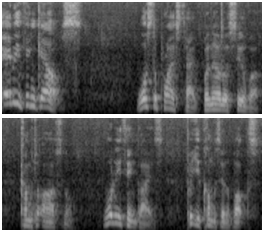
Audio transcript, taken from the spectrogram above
anything else? What's the price tag? Bernardo Silva coming to Arsenal. What do you think, guys? Put your comments in the box.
